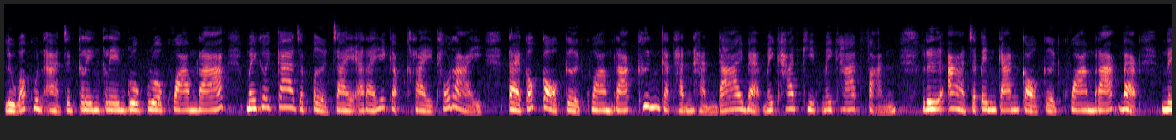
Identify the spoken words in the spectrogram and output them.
หรือว่าคุณอาจจะเกรงเกรงกลัวกลัวความรัก ไม่ค่อยกล้าจะเปิดใจอะไรให้กับใครเท่าไหร่ แต่ก็ก่อเกิดความรักขึ้นกระทันหันได้ แบบไม่คาดคิดไม่คาดฝัน หรืออาจจะเป็นการก่อเกิดความรักแบบใน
